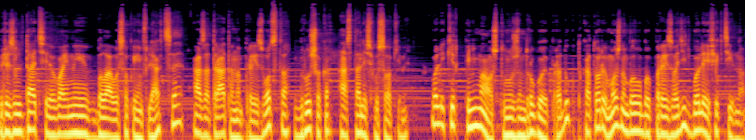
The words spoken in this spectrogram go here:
в результате войны была высокая инфляция, а затраты на производство игрушек остались высокими. Оли Кирк понимал, что нужен другой продукт, который можно было бы производить более эффективно.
